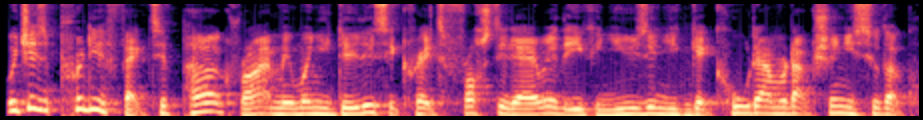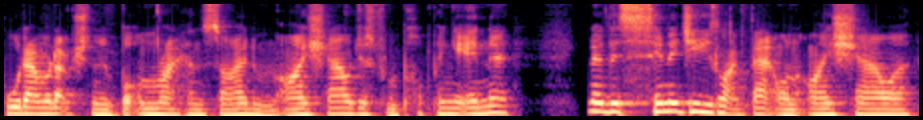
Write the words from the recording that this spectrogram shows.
which is a pretty effective perk, right? I mean, when you do this, it creates a frosted area that you can use in. You can get cooldown reduction. You see that cooldown reduction in the bottom right hand side on Ice Shower just from popping it in there. You know, there's synergies like that on Ice Shower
